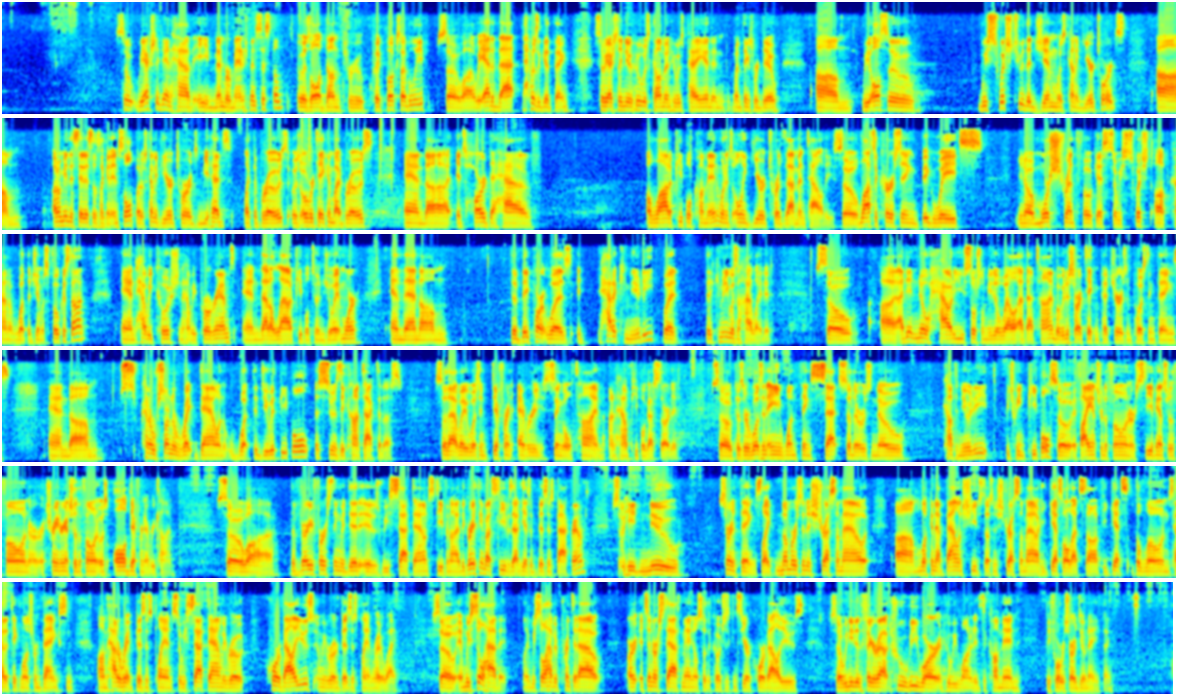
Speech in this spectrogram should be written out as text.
So we actually didn't have a member management system. It was all done through QuickBooks, I believe. So uh, we added that. That was a good thing. So we actually knew who was coming, who was paying, and when things were due. Um, we also we switched to the gym was kind of geared towards. Um, I don't mean to say this as like an insult, but it was kind of geared towards meatheads, like the bros. It was overtaken by bros, and uh, it's hard to have a lot of people come in when it's only geared towards that mentality. So lots of cursing, big weights, you know, more strength focused. So we switched up kind of what the gym was focused on and how we coached and how we programmed, and that allowed people to enjoy it more. And then um, the big part was it had a community, but the community wasn't highlighted. So uh, I didn't know how to use social media well at that time, but we just started taking pictures and posting things. And um, kind of starting to write down what to do with people as soon as they contacted us. So that way it wasn't different every single time on how people got started. So, because there wasn't any one thing set, so there was no continuity between people. So, if I answered the phone, or Steve answered the phone, or a trainer answered the phone, it was all different every time. So, uh, the very first thing we did is we sat down, Steve and I. The great thing about Steve is that he has a business background. So, he knew certain things like numbers didn't stress him out. Um, looking at balance sheets doesn't stress him out. He gets all that stuff. He gets the loans, how to take loans from banks, and um, how to write business plans. So we sat down, we wrote core values, and we wrote a business plan right away. So, and we still have it. Like we still have it printed out. Our, it's in our staff manual, so the coaches can see our core values. So we needed to figure out who we were and who we wanted it to come in before we started doing anything.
